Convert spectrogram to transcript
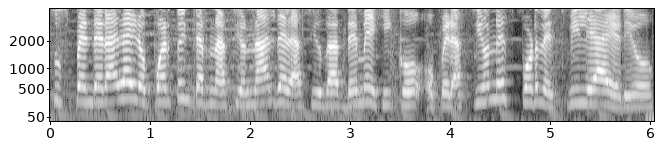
Suspenderá el Aeropuerto Internacional de la Ciudad de México operaciones por desfile aéreo.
